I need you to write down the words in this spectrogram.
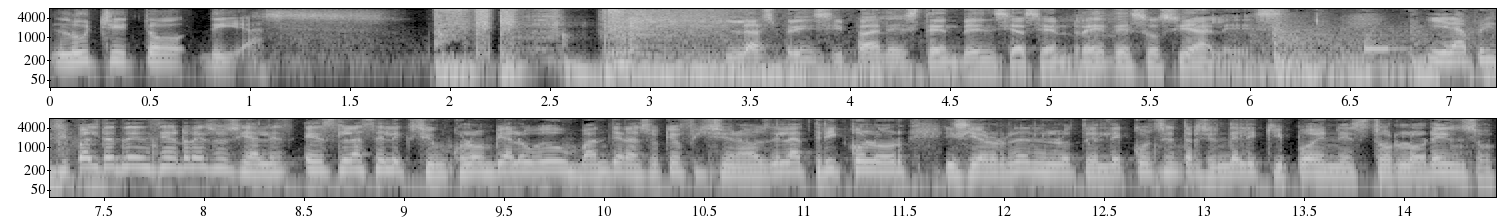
Luchito Díaz. Las principales tendencias en redes sociales. Y la principal tendencia en redes sociales es la selección Colombia luego de un banderazo que aficionados de la tricolor hicieron en el hotel de concentración del equipo de Néstor Lorenzo.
